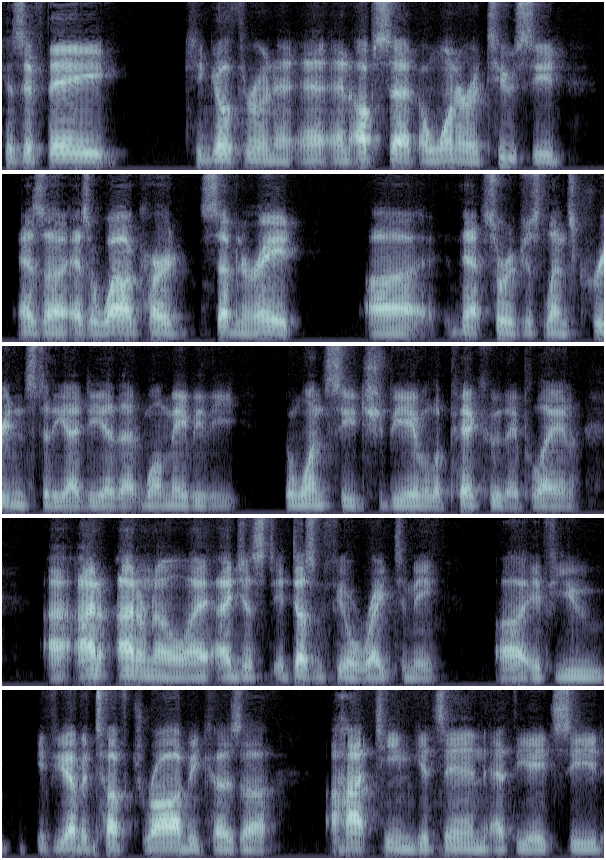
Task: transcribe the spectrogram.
because if they can go through and, and upset a one or a two seed as a as a wild card seven or eight, uh, that sort of just lends credence to the idea that well maybe the the one seed should be able to pick who they play. And I, I, I don't know. I, I just it doesn't feel right to me. Uh, if you if you have a tough draw because a, a hot team gets in at the eight seed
